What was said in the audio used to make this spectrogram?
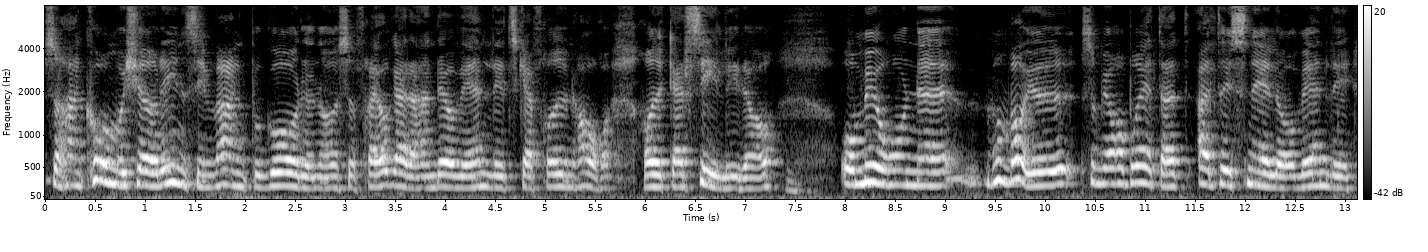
Så han kom och körde in sin vagn på gården och så frågade han då vänligt, ska frun ha rökad sill idag? Mm. Och mor hon, eh, hon var ju, som jag har berättat, alltid snäll och vänlig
